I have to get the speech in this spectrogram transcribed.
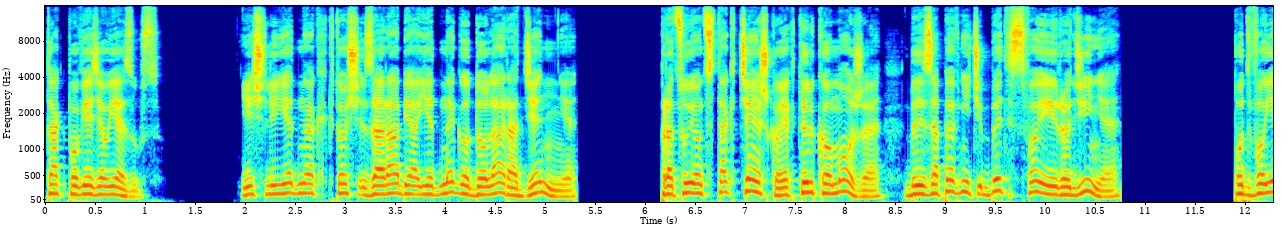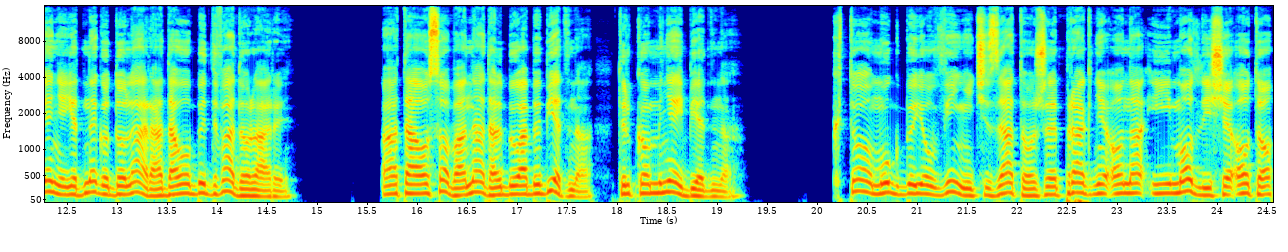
tak powiedział Jezus. Jeśli jednak ktoś zarabia jednego dolara dziennie, pracując tak ciężko jak tylko może, by zapewnić byt swojej rodzinie, podwojenie jednego dolara dałoby dwa dolary. A ta osoba nadal byłaby biedna, tylko mniej biedna. Kto mógłby ją winić za to, że pragnie ona i modli się o to,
